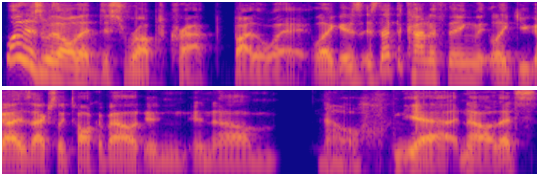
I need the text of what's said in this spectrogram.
what is with all that disrupt crap, by the way? Like is is that the kind of thing that like you guys actually talk about in in um No. yeah, no, that's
